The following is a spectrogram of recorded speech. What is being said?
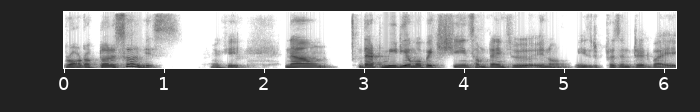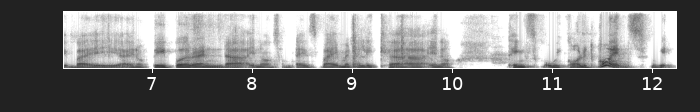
product or a service, okay? Now, that medium of exchange sometimes uh, you know is represented by by uh, you know paper and you know sometimes by metallic you know things we call it coins okay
